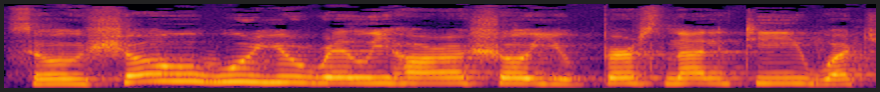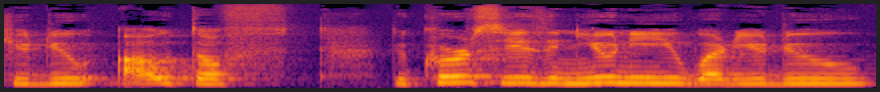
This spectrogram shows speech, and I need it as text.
So show who you really are, show your personality, what you do out of the courses in uni, what you do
